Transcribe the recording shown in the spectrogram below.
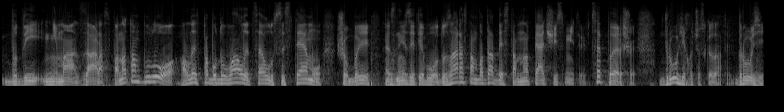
води нема зараз. Воно там було, але побудували цілу систему, щоб знизити воду. Зараз там вода десь там на 5-6 метрів. Це перше. Друге, хочу сказати, друзі,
